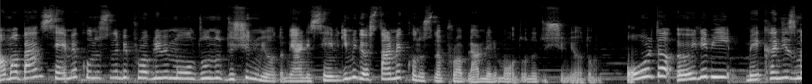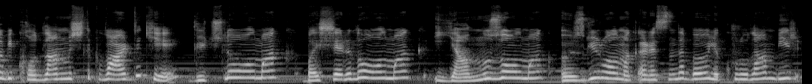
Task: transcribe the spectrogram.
Ama ben sevme konusunda bir problemim olduğunu düşünmüyordum. Yani sevgimi göstermek konusunda problemlerim olduğunu düşünüyordum. Orada öyle bir mekanizma, bir kodlanmışlık vardı ki güçlü olmak, başarılı olmak, yalnız olmak, özgür olmak arasında böyle kurulan bir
